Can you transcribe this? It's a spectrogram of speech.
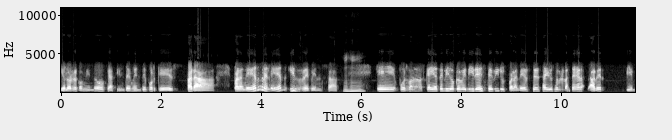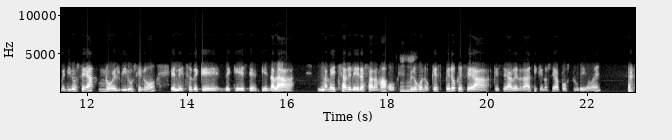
yo lo recomiendo fehacientemente porque es para, para leer, releer y repensar. Ujú. Eh, pues vamos, que haya tenido que venir este virus para leerse ensayos sobre la ceguera, a ver, bienvenido sea no el virus, sino el hecho de que, de que se encienda la, la mecha de leer a Saramago. Ujú. Pero bueno, que espero que sea, que sea verdad y que no sea postureo, ¿eh?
